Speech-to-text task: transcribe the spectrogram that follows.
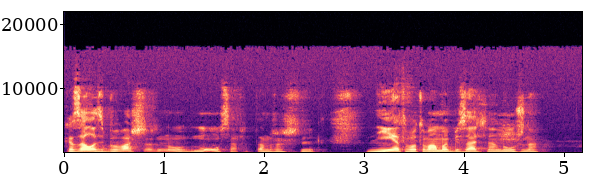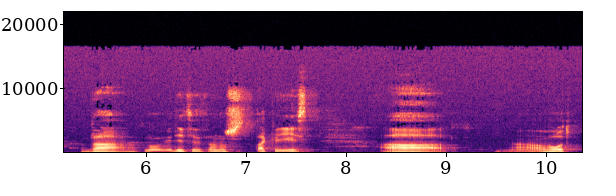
Казалось бы, ваш ну, мусор, там же нет, вот вам обязательно нужно. Да, ну видите, оно же так и есть. А, а, вот.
